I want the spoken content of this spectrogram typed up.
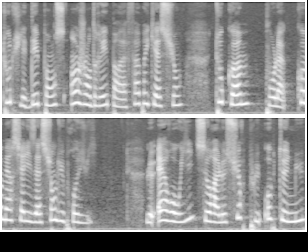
toutes les dépenses engendrées par la fabrication, tout comme pour la commercialisation du produit. Le ROI sera le surplus obtenu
